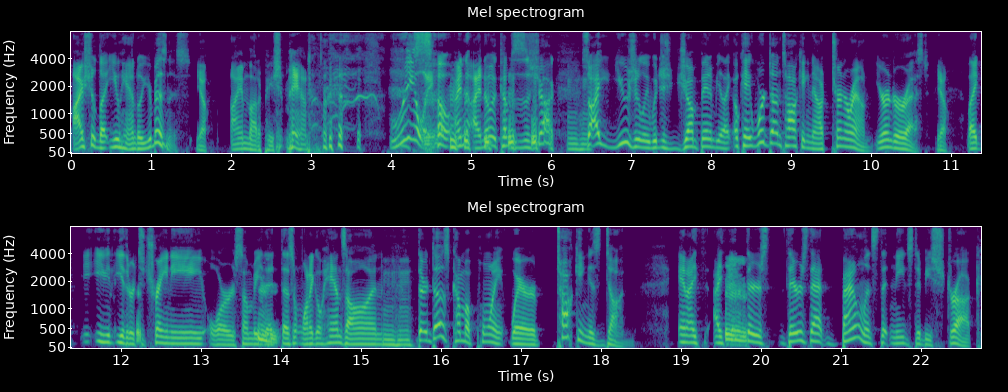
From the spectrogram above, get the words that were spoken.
I should let you handle your business. Yeah. I am not a patient man. Really? So I know, I know it comes as a shock. Mm-hmm. So I usually would just jump in and be like, okay, we're done talking now. Turn around. You're under arrest. Yeah. Like e- either it's a trainee or somebody that mm-hmm. doesn't want to go hands on. There does come a point where talking is done. And I, th- I think hmm. there's, there's that balance that needs to be struck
